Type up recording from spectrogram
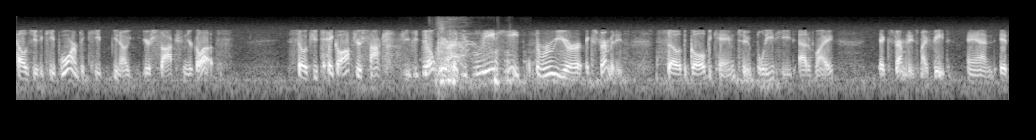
tells you to keep warm to keep you know your socks and your gloves. So if you take off your socks, if you don't wear, like you bleed heat through your extremities. So the goal became to bleed heat out of my extremities, my feet, and it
